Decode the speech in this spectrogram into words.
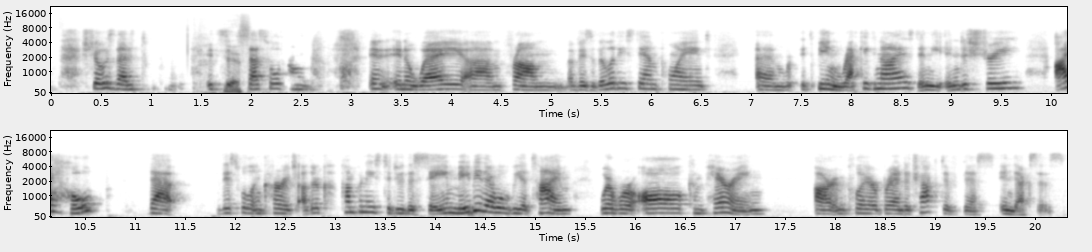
shows that it's, it's yes. successful from, in, in a way, um, from a visibility standpoint. Um, it's being recognized in the industry. I hope that this will encourage other companies to do the same. Maybe there will be a time where we're all comparing our employer brand attractiveness indexes.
